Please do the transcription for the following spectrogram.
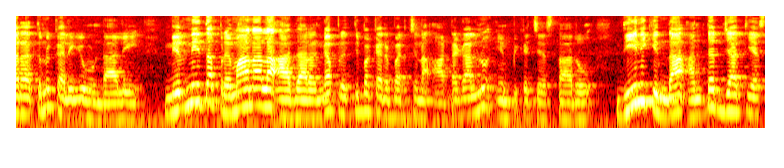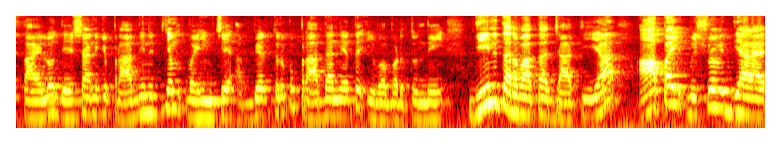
అర్హతను కలిగి ఉండాలి. నిర్ణీత ప్రమాణాల ఆధారంగా ప్రతిభ కనపరిచిన ఆటగాళ్ళను ఎంపిక చేస్తారు. దీని కింద అంతర్జాతీయ స్థాయిలో దేశానికి ప్రాతినిధ్యం వహించే అభ్యర్థులకు ప్రాధాన్యత ఇవ్వబడుతుంది. దీని తర్వాత జాతీయ ఆపై విశ్వవిద్యాలయ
